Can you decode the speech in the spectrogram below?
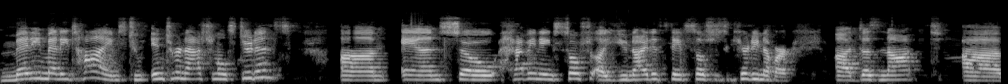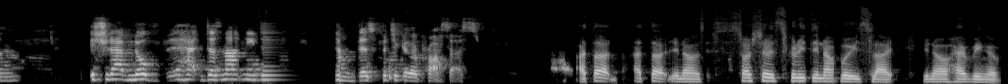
many many times to international students um, and so having a social a united states social security number uh, does not um, it should have no does not need to have this particular process i thought i thought you know social security number is like you know having a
